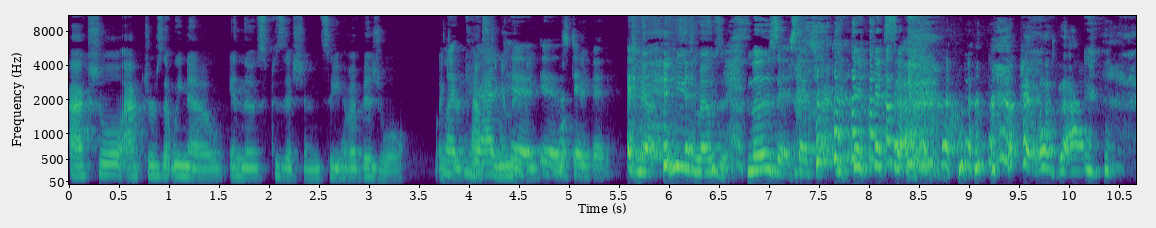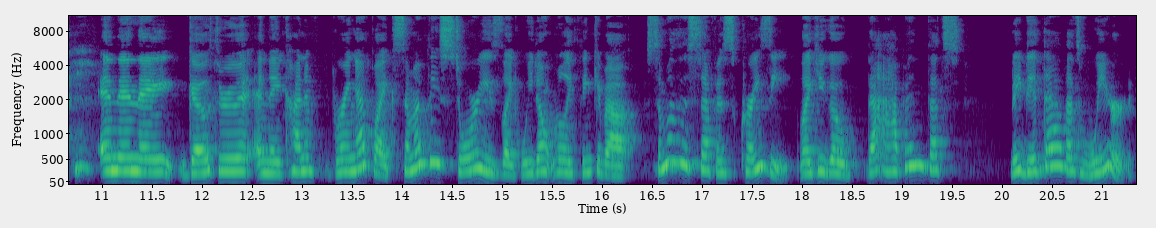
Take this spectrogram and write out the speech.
actual actors that we know in those positions. So you have a visual, like, like you're Brad casting Pitt a movie. is David. No, he's Moses. Moses, that's right. I love that. and then they go through it and they kind of bring up like some of these stories like we don't really think about some of this stuff is crazy like you go that happened that's they did that that's weird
